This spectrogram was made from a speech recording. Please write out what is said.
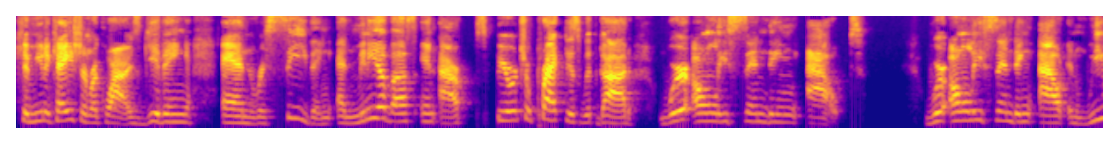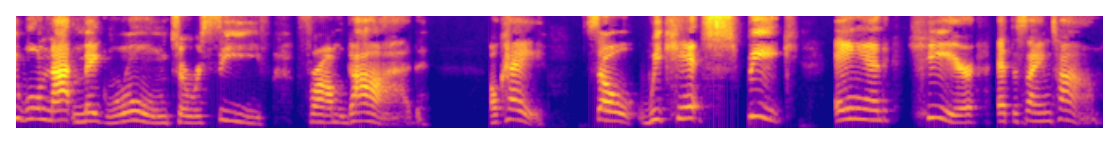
Communication requires giving and receiving. And many of us in our spiritual practice with God, we're only sending out. We're only sending out, and we will not make room to receive from God. Okay. So we can't speak and hear at the same time.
